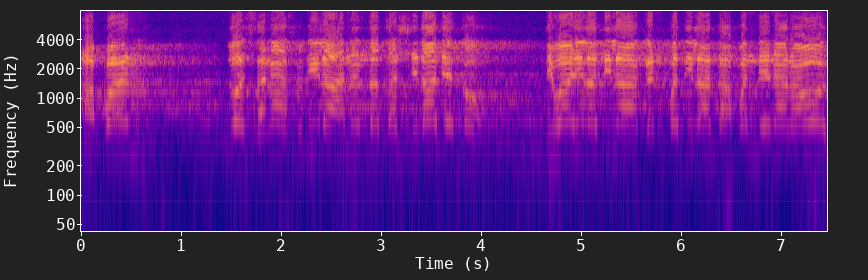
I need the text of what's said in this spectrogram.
आपण जो सणासुदीला आनंदाचा शिदा देतो दिवाळीला दिला गणपतीला आता आपण देणार आहोत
